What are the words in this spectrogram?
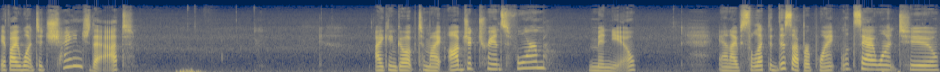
If I want to change that, I can go up to my object transform menu and I've selected this upper point. Let's say I want to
